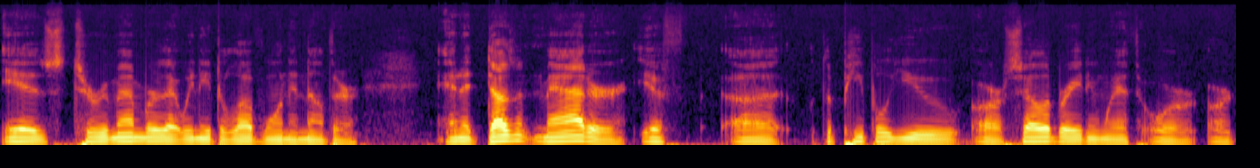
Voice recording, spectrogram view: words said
is to remember that we need to love one another. And it doesn't matter if uh, the people you are celebrating with or, are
